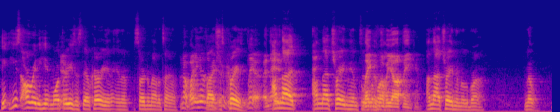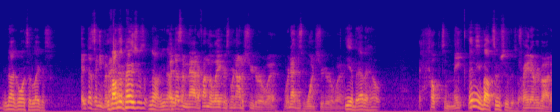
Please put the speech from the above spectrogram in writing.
He, he's already hit more Yeah. threes than Steph Curry in, in a certain amount of time. No, Buddy Hield's Like it's shooter. crazy. Yeah, and they, I'm not. I'm not trading him to Lakers. What were LeBron. y'all thinking? I'm not trading him to LeBron. No, you're not going to the Lakers. It doesn't even If matter. I'm the Pacers, no, you're it doesn't matter. If I'm the Lakers, we're not a shooter away. We're not just one shooter away. Yeah, but that'll help. Help to make They need about two shooters. Though. trade everybody.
